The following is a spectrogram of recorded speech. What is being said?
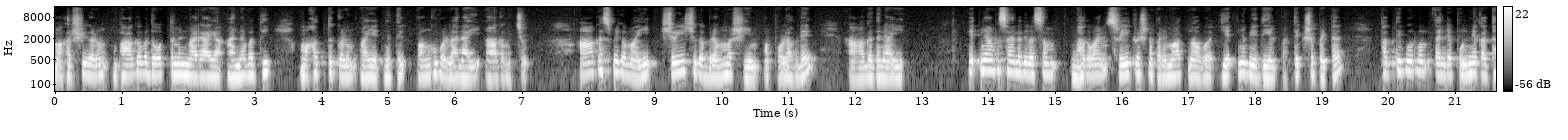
മഹർഷികളും ഭാഗവതോത്തമന്മാരായ അനവധി മഹത്തുക്കളും ആ യജ്ഞത്തിൽ പങ്കുകൊള്ളാനായി ആഗമിച്ചു. ആകസ്മികമായി ശ്രീശുഖ ബ്രഹ്മർഷിയും അപ്പോൾ അവിടെ ആഗതനായി. യജ്ഞാവസാന ദിവസം ഭഗവാൻ ശ്രീകൃഷ്ണ പരമാത്മാവ് യജ്ഞവേദിയിൽ പ്രത്യക്ഷപ്പെട്ട് ഭക്തിപൂർവം തന്റെ പുണ്യകഥ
